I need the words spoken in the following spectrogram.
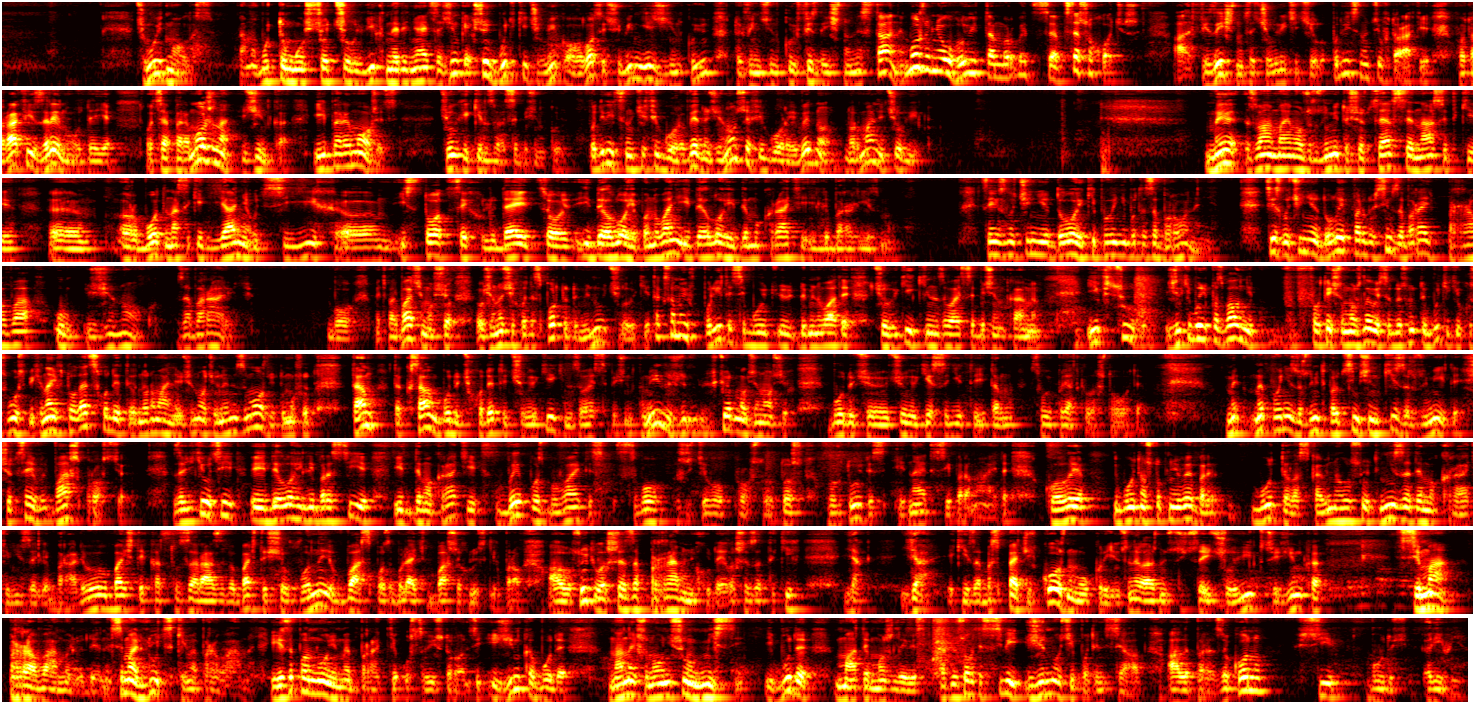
Чому відмовилась? Та, мабуть, тому що чоловік не рівняється з жінкою. Якщо будь-який чоловік оголосить, що він є жінкою, то він жінкою фізично не стане. Може в нього в голові там робити все, що хочеш. А фізично це чоловіче тіло. Подивіться на цю фотографію. Фотографії з рингу, де є оця переможена жінка і переможець. Чоловік, який називає себе жінкою. Подивіться на ці фігури. Видно жіноча фігура і видно нормальний чоловік. Ми з вами маємо зрозуміти, що це все наслідки е, роботи, наслідки діяння цих е, істот, цих людей, цього ідеології, панування ідеології демократії і лібералізму. Це і злочинні ідеології, які повинні бути заборонені. Ці злочинні ідеології передусім забирають права у жінок. Забирають. Бо ми тепер бачимо, що у жіночих видах спорту домінують чоловіки. Так само і в політиці будуть домінувати чоловіки, які називають себе жінками. І всюди. Жінки будуть позбавлені фактично можливості досягнути будь-яких успіхів. Навіть в туалет сходити нормально жіночі вони не зможуть, тому що там так само будуть ходити чоловіки, які називають себе жінками. І в в тюрмах жіночих будуть е, чоловіки сидіти і там свої порядки влаштовувати. Ми, ми повинні зрозуміти, передусім жінки зрозуміти, що це ваш простір. Завдяки цій ідеології ліберастії і демократії ви позбуваєтесь свого життєвого простору. Тож гуртуйтесь, і єднайтеся і перемагайте. Коли будуть наступні вибори, будьте ласкаві, не голосуйте ні за демократів, ні за лібералів. Ви бачите, яка то зараза, ви бачите, що вони вас позбавляють ваших людських прав. А голосуйте лише за правильних людей, лише за таких, як я, які забезпечать кожному українцю, незалежно чи це чоловік чи жінка, всіма правами людини, всіма людськими правами. І запануємо, браття, у своїй сторонці. І жінка буде на найшановнішому місці і буде мати можливість реалізовувати свій жіночий потенціал. Але перед законом всі будуть рівні.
